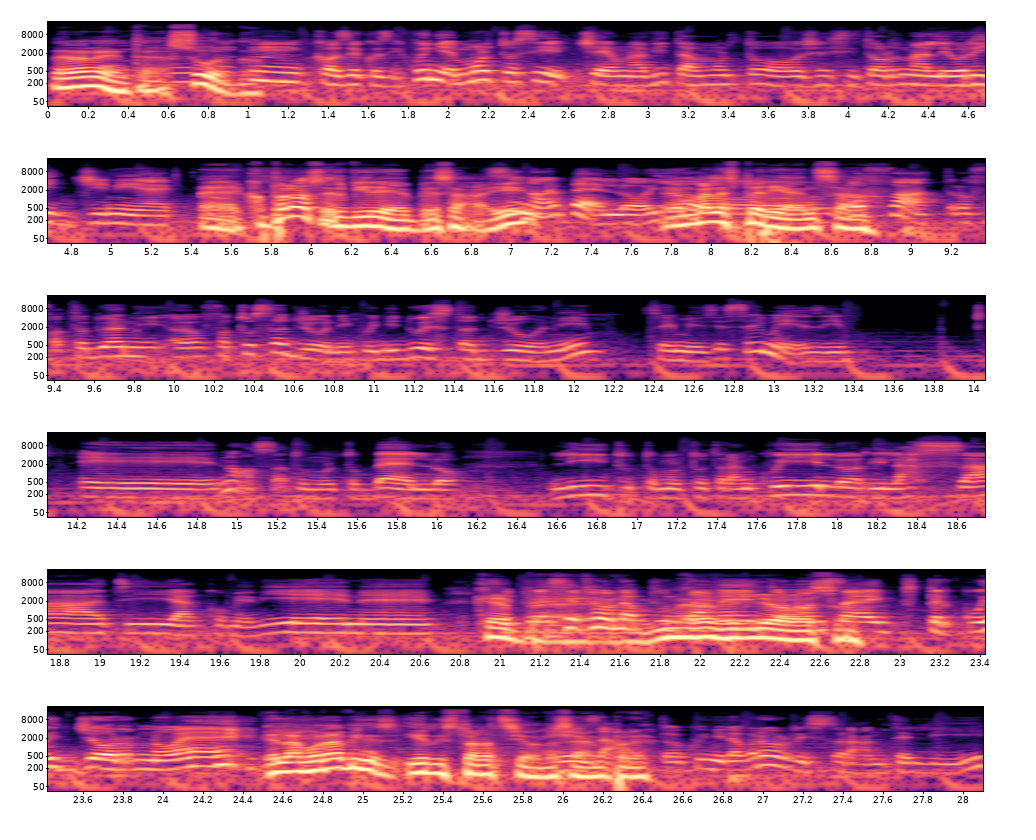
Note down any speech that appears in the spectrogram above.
veramente assurdo. Mm, cose così. Quindi è molto sì, c'è una vita molto, cioè si torna alle origini, ecco. Ecco, però servirebbe, sai? Sì, no, è bello. È una bella esperienza. L'ho fatto, l'ho fatto due anni, eh, ho fatto stagioni, quindi due stagioni, sei mesi e sei mesi. E no, è stato molto bello. Lì tutto molto tranquillo, rilassati, a come viene. Che sempre se fai un bello, appuntamento non sai per quel giorno è. E lavoravi in, ristorazione sempre? Esatto, quindi lavoravo in un ristorante lì,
